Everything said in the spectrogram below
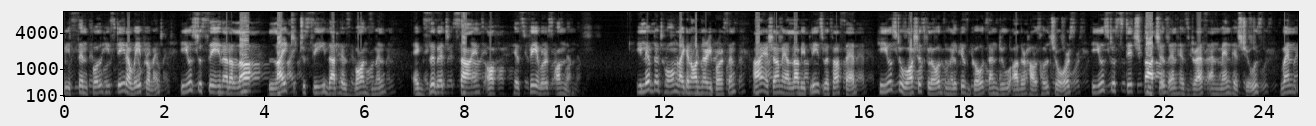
be sinful, he stayed away from it. He used to say that Allah liked to see that his bondsmen exhibit signs of his favors on them. He lived at home like an ordinary person. Aisha, may Allah be pleased with her, said, he used to wash his clothes, milk his goats, and do other household chores. He used to stitch patches in his dress and mend his shoes. When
